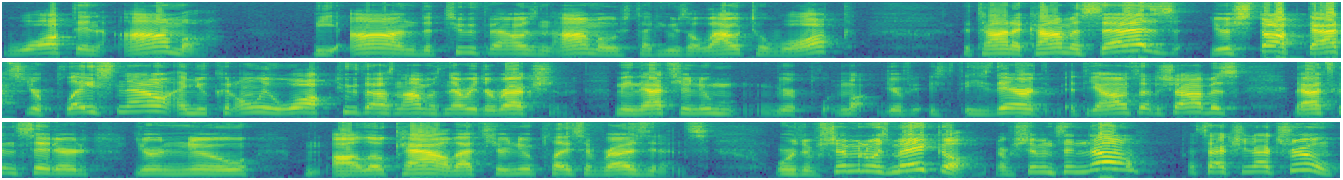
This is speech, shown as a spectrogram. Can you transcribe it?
walked in Amma beyond the 2,000 amos that he was allowed to walk, the Tanakama says you're stuck. That's your place now, and you can only walk 2,000 amos in every direction. I mean, that's your new. Your, your he's there at the onset of Shabbos. That's considered your new uh, locale. That's your new place of residence. Whereas if Shimon was Mako, if Shimon said no, that's actually not true.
